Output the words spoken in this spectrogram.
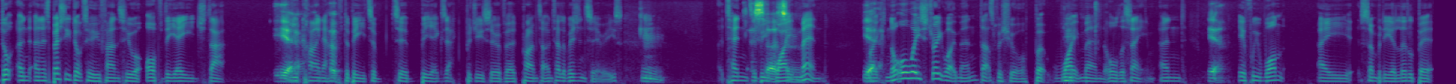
doc- and and especially Doctor Who fans who are of the age that Yeah, you kind of have to be to to be exec producer of a primetime television series, mm, tend to A be white men. yeah, Like not always straight white men, that's for sure, but white men all the same. And yeah, if we want a somebody a little bit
